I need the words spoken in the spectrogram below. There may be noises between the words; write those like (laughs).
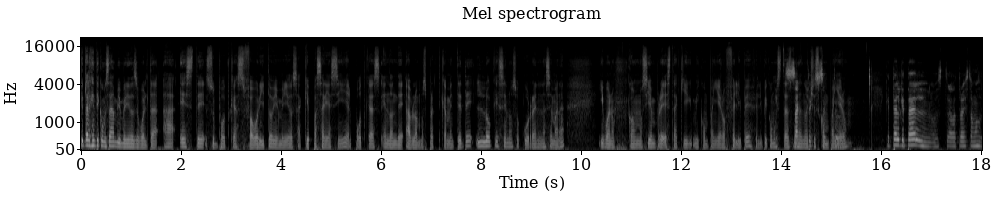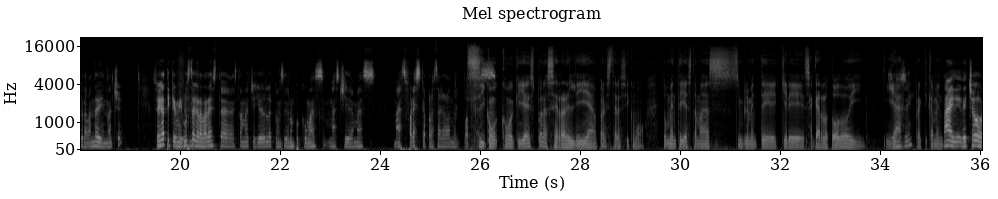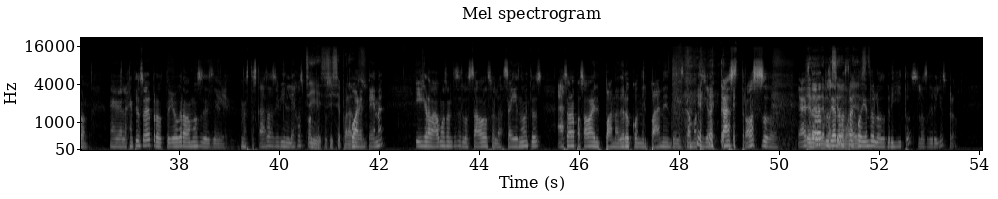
¿Qué tal gente? ¿Cómo están? Bienvenidos de vuelta a este su podcast favorito. Bienvenidos a ¿Qué pasaría si? El podcast en donde hablamos prácticamente de lo que se nos ocurre en la semana. Y bueno, como siempre está aquí mi compañero Felipe. Felipe, ¿cómo estás? Exacto, Buenas noches, exacto. compañero. ¿Qué tal? ¿Qué tal? Otra, otra vez estamos grabando de noche. Fíjate que me gusta (laughs) grabar esta, esta noche. Yo la considero un poco más, más chida, más, más fresca para estar grabando el podcast. Sí, como, como que ya es para cerrar el día, para estar así como tu mente ya está más, simplemente quiere sacarlo todo y, y Sí, ya, sí, prácticamente. Ah, y de, de hecho, eh, la gente no sabe, pero tú y yo grabamos desde nuestras casas, así bien lejos, porque sí, pues, separados. cuarentena. Y grabábamos antes los sábados a las 6, ¿no? Entonces, a esa hora pasaba el panadero con el pan de los camotes y era (laughs) castroso. A esta Era hora, pues ya no está jodiendo los grillitos, los grillos, pero.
